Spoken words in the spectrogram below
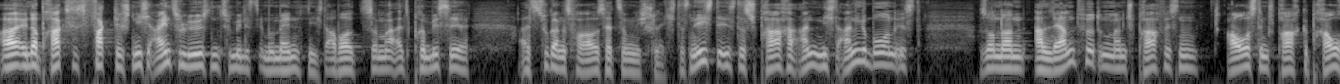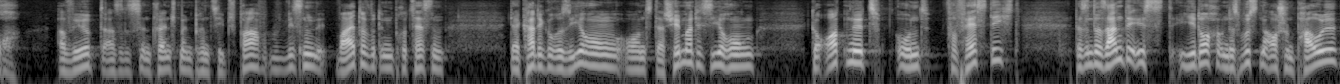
äh, in der Praxis faktisch nicht einzulösen, zumindest im Moment nicht, aber als Prämisse, als Zugangsvoraussetzung nicht schlecht. Das nächste ist, dass Sprache an, nicht angeboren ist, sondern erlernt wird und man Sprachwissen aus dem Sprachgebrauch erwirbt, also das Entrenchment-Prinzip. Sprachwissen weiter wird in Prozessen der Kategorisierung und der Schematisierung geordnet und verfestigt. Das Interessante ist jedoch, und das wussten auch schon Paul,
